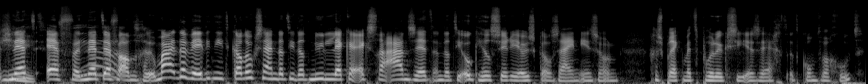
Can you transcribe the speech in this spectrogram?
net. Even, net even anders gaat doen. Maar dat weet ik niet. Het kan ook zijn dat hij dat nu lekker extra aanzet. En dat hij ook heel serieus kan zijn in zo'n gesprek met de productie. En zegt, het komt wel goed.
